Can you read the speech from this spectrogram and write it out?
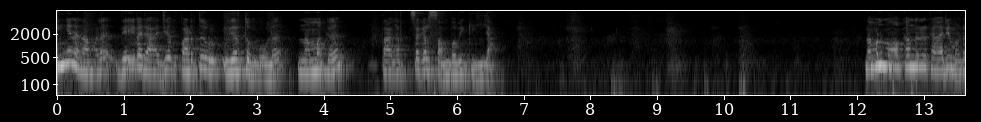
ഇങ്ങനെ നമ്മൾ ദൈവരാജ്യം പടുത്തു ഉയർത്തുമ്പോൾ നമുക്ക് തകർച്ചകൾ സംഭവിക്കില്ല. നമ്മൾ നോക്കേണ്ട ഒരു കാര്യമുണ്ട്.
